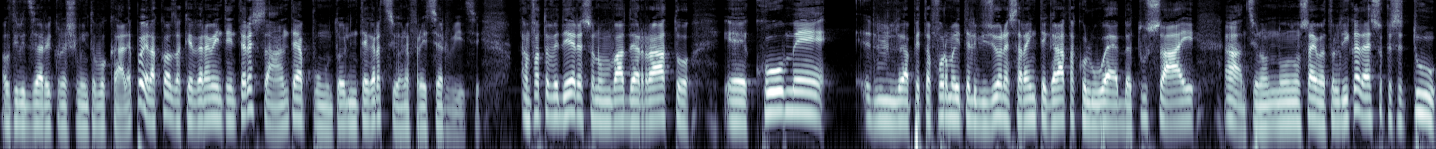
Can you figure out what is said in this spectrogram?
a utilizzare il riconoscimento vocale. Poi la cosa che è veramente interessante è appunto l'integrazione fra i servizi. Hanno fatto vedere, se non vado errato, eh, come la piattaforma di televisione sarà integrata col web, tu sai, anzi non, non sai ma te lo dico adesso, che se tu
